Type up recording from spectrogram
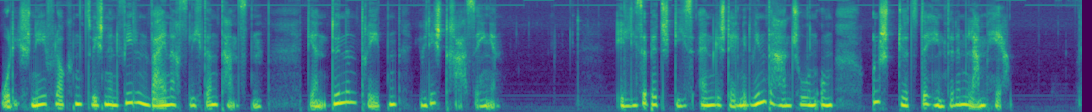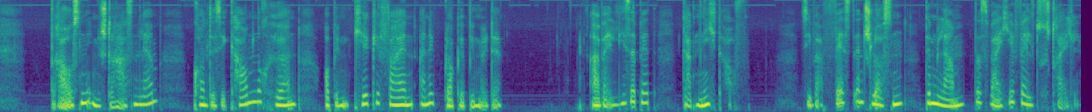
wo die Schneeflocken zwischen den vielen Weihnachtslichtern tanzten, die an dünnen Drähten über die Straße hingen. Elisabeth stieß ein Gestell mit Winterhandschuhen um und stürzte hinter dem Lamm her. Draußen im Straßenlärm konnte sie kaum noch hören, ob im Kirchefein eine Glocke bimmelte. Aber Elisabeth gab nicht auf. Sie war fest entschlossen, dem Lamm das weiche Fell zu streicheln.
